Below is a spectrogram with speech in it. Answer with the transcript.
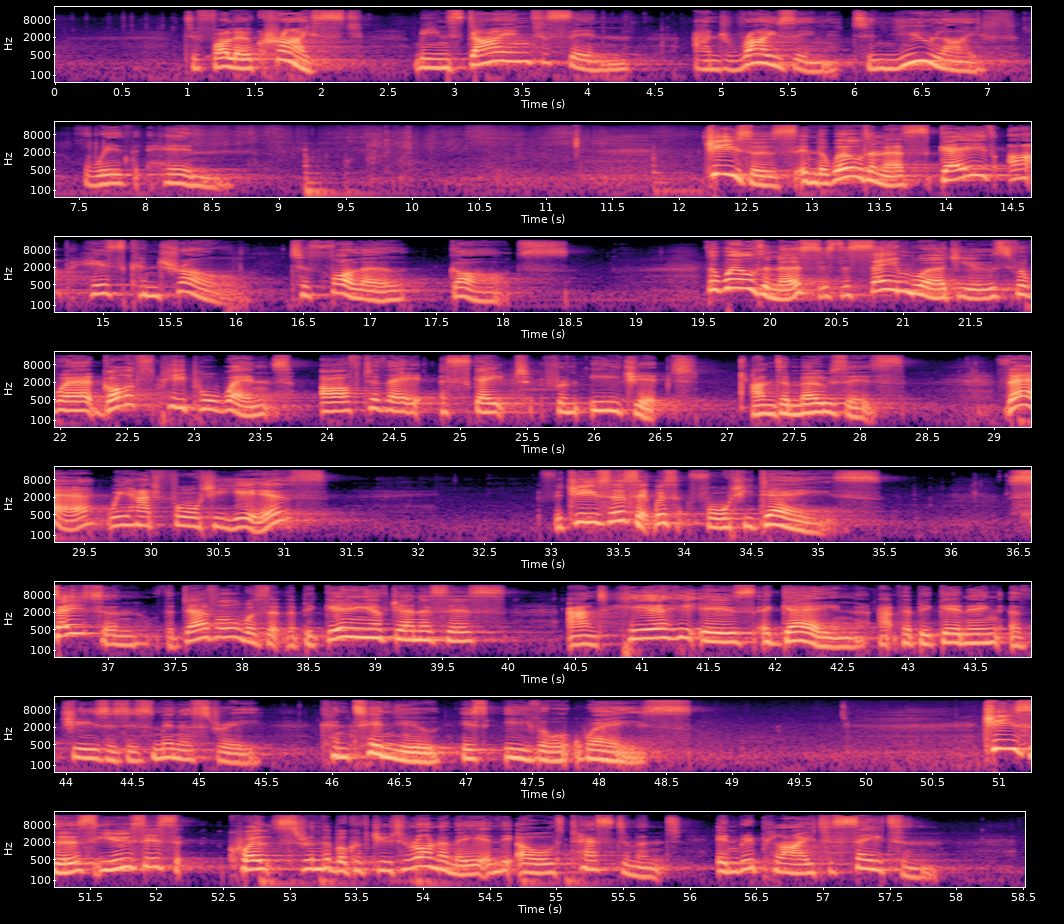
To follow Christ means dying to sin and rising to new life with him. Jesus in the wilderness gave up his control to follow God's. The wilderness is the same word used for where God's people went after they escaped from Egypt under Moses. There we had 40 years. For Jesus, it was 40 days. Satan, the devil, was at the beginning of Genesis. And here he is again at the beginning of Jesus' ministry, continue his evil ways. Jesus uses quotes from the book of Deuteronomy in the Old Testament in reply to Satan,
